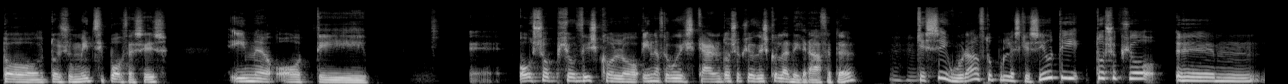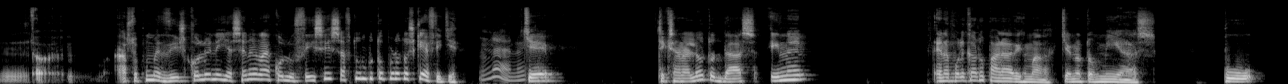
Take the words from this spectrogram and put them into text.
το, το zoom τη υπόθεσης είναι ότι ε, όσο πιο δύσκολο είναι αυτό που έχεις κάνει, τόσο πιο δύσκολα αντιγράφεται. Μμμ. Και σίγουρα αυτό που λες και εσύ ότι τόσο πιο ε, μ, ας το πούμε δύσκολο είναι για σένα να ακολουθήσεις αυτόν που το πρώτο σκέφτηκε. Ναι, εννοείται. Και, και ξαναλέω το DAS είναι ένα πολύ καλό παράδειγμα καινοτομίας που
